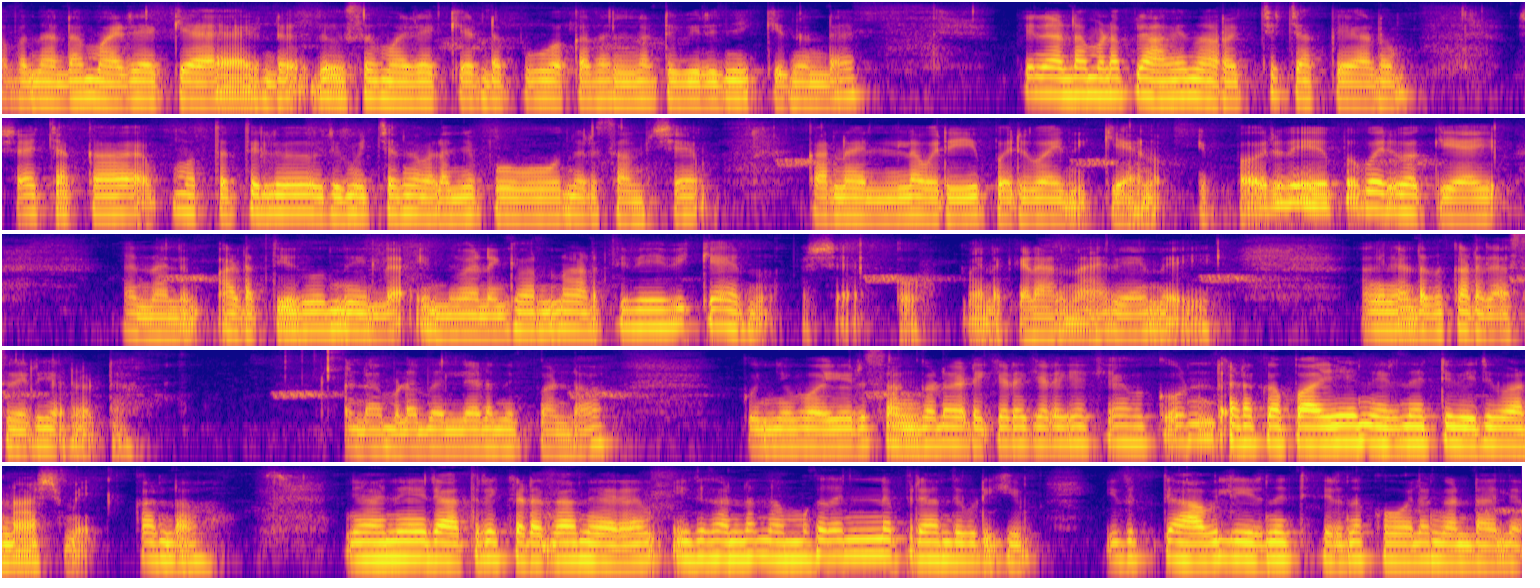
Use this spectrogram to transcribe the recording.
അപ്പം നല്ല മഴയൊക്കെ ആയതുകൊണ്ട് ദിവസം മഴയൊക്കെ ഉണ്ട് പൂവൊക്കെ നന്നായിട്ട് വിരിഞ്ഞ് നിൽക്കുന്നുണ്ട്. പിന്നെ നമ്മുടെ പ്ലാവിൽ നിറച്ച് ചക്കയാണ്. പക്ഷേ ചക്ക മൊത്തത്തിൽ ഒരുമിച്ചങ്ങ് വിളഞ്ഞു പോകുമെന്നൊരു സംശയം. കാരണം എല്ലാം ഒരേ പരുവായി നിൽക്കുകയാണ്. ഇപ്പോൾ ഒരു വേവിപ്പ് പരുവൊക്കെയായി. എന്നാലും അടത്തിയതൊന്നുമില്ല ഇന്ന് വേണമെങ്കിൽ പറഞ്ഞാൽ അടത്തി വേവിക്കായിരുന്നു. പക്ഷേ ഓ മെനക്കെടാൻ നേരം കഴിയും അങ്ങനെ ഉണ്ടത് കടലാസ് വേലിയാണ് കേട്ടോ നമ്മുടെ ബെല്ലയുടെ നിൽപ്പുണ്ടോ കുഞ്ഞു ഒരു സങ്കടം ഇടയ്ക്കിടയ്ക്കിടയ്ക്കൊക്കെ അവൾക്ക് ഉണ്ട് കിടക്കപ്പായേന്ന് എഴുന്നേറ്റ് വരുവാണ് ആഷ്മി കണ്ടോ? ഞാൻ രാത്രി കിടക്കാൻ നേരം ഇത് കണ്ടാൽ നമുക്ക് തന്നെ ഭ്രാന്ത് പിടിക്കും. ഇത് രാവിലെ എഴുന്നേറ്റ് വരുന്ന കോലം കണ്ടാൽ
